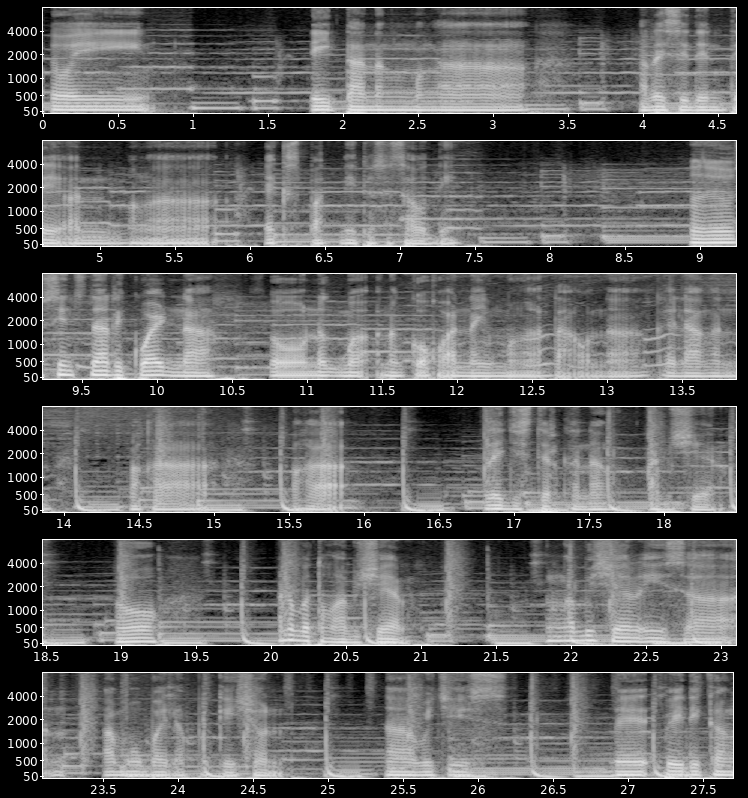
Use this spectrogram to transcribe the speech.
ito ay data ng mga residente at mga expat dito sa Saudi. So, since na required na, so nagma, nagkukuha na yung mga tao na kailangan maka maka register ka ng AbShare. So, ano ba tong AbShare? Ang AbShare is a, a mobile application na uh, which is pwede kang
